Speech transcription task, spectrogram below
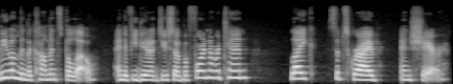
leave them in the comments below. And if you didn't do so before number 10, like, subscribe, and share.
